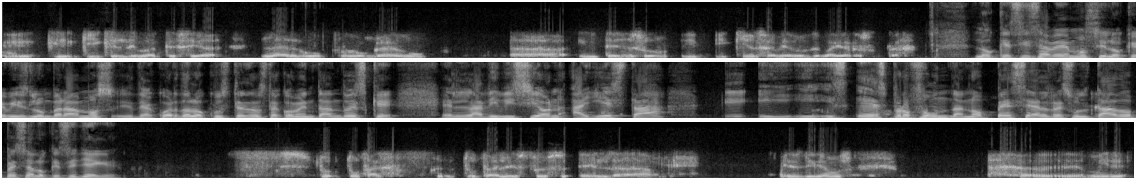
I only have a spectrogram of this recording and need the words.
que, que, que el debate sea largo, prolongado, ah, intenso y, quién sabe a dónde vaya a resultar. Lo que sí sabemos y lo que vislumbramos, de acuerdo a lo que usted nos está comentando, es que la división allí está y, es profunda, ¿no? Pese al resultado, pese a lo que se llegue. Total, total, esto es el, es digamos, uh, mire,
